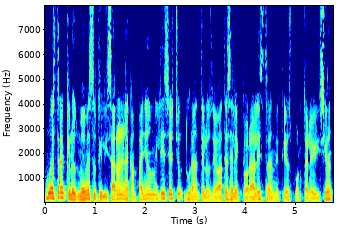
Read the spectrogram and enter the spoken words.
muestran que los memes se utilizaron en la campaña 2018 durante los debates electorales transmitidos por televisión,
